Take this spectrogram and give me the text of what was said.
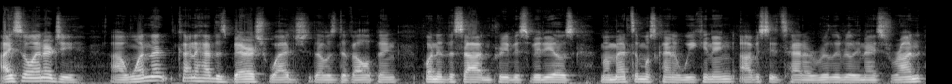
ISO Energy, Uh, one that kind of had this bearish wedge that was developing. Pointed this out in previous videos. Momentum was kind of weakening. Obviously, it's had a really, really nice run.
